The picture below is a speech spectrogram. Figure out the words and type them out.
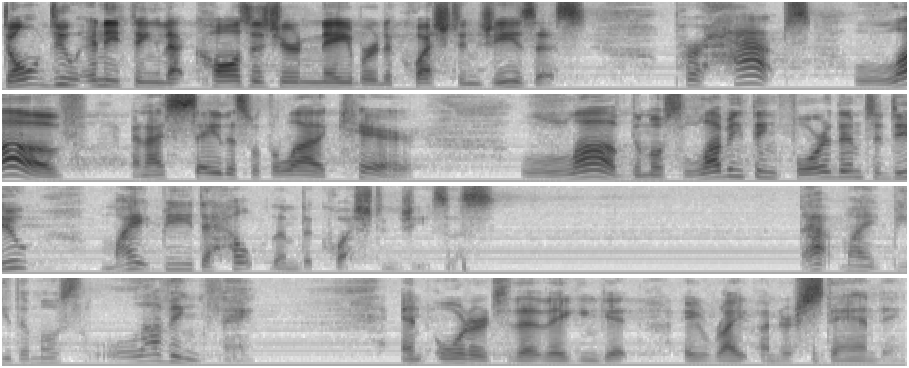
don't do anything that causes your neighbor to question Jesus, perhaps love, and I say this with a lot of care, love, the most loving thing for them to do, might be to help them to question Jesus. that might be the most loving thing in order to that they can get a right understanding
